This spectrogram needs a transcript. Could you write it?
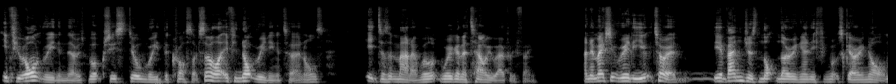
if you aren't reading those books, you still read the crossover. So like if you're not reading Eternals, it doesn't matter. We're, we're going to tell you everything, and it makes it really sorry. The Avengers not knowing anything what's going on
